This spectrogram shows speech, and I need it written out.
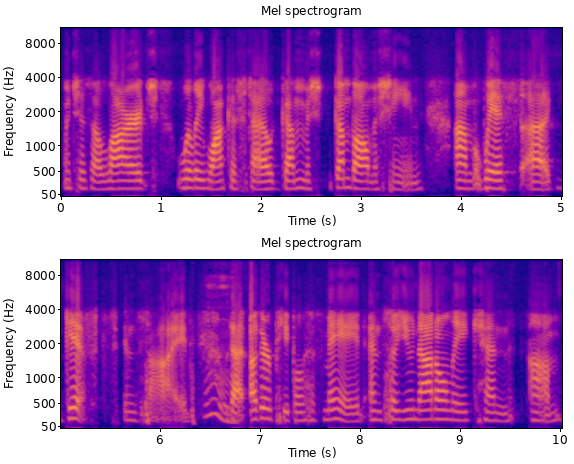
which is a large Willy Wonka style gum gumball machine um, with uh, gifts inside that other people have made. And so you not only can um,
